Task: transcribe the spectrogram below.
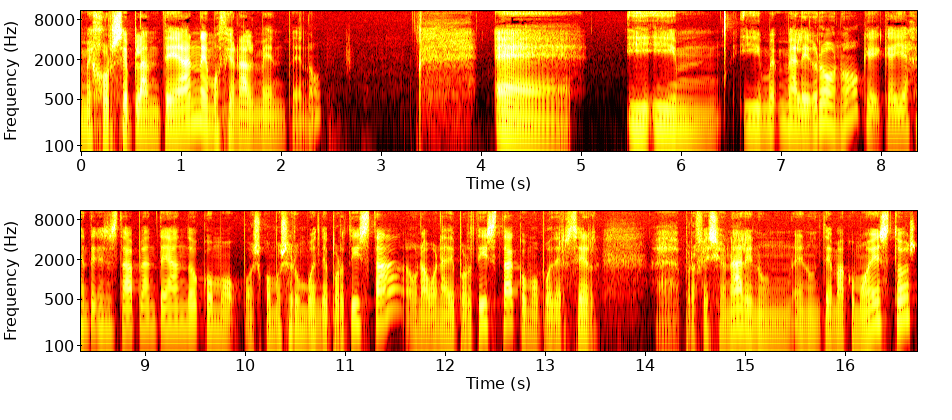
mejor se plantean emocionalmente, ¿no? Eh, y, me, alegró ¿no? que, que haya gente que se estaba planteando cómo, pues, cómo ser un buen deportista, una buena deportista, cómo poder ser eh, profesional en un, en un tema como estos,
